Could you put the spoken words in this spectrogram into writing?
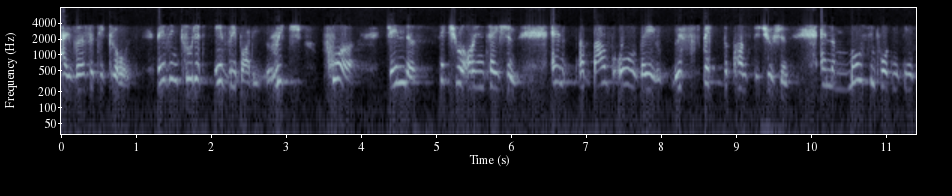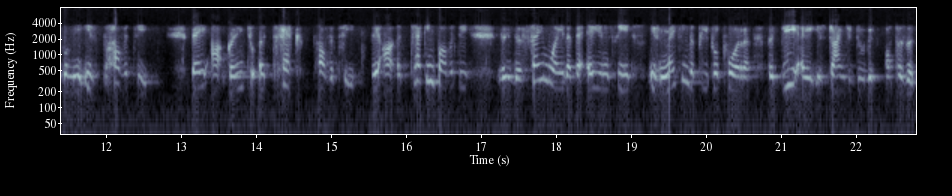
diversity clause. They've included everybody, rich, poor, genders, sexual orientation, and above all, they respect the Constitution. And the most important thing for me is poverty. They are going to attack poverty. They are attacking poverty the, the same way that the ANC is making the people poorer. The DA is trying to do the opposite.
